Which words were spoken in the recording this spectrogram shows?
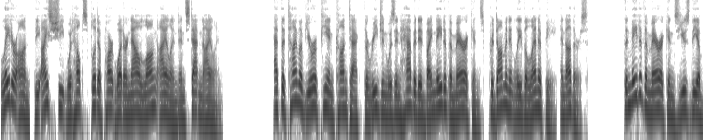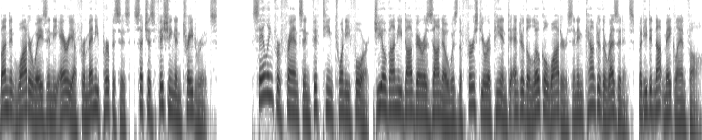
Later on, the ice sheet would help split apart what are now Long Island and Staten Island. At the time of European contact the region was inhabited by Native Americans, predominantly the Lenape, and others. The Native Americans used the abundant waterways in the area for many purposes, such as fishing and trade routes. Sailing for France in 1524, Giovanni da Verrazzano was the first European to enter the local waters and encounter the residents, but he did not make landfall.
